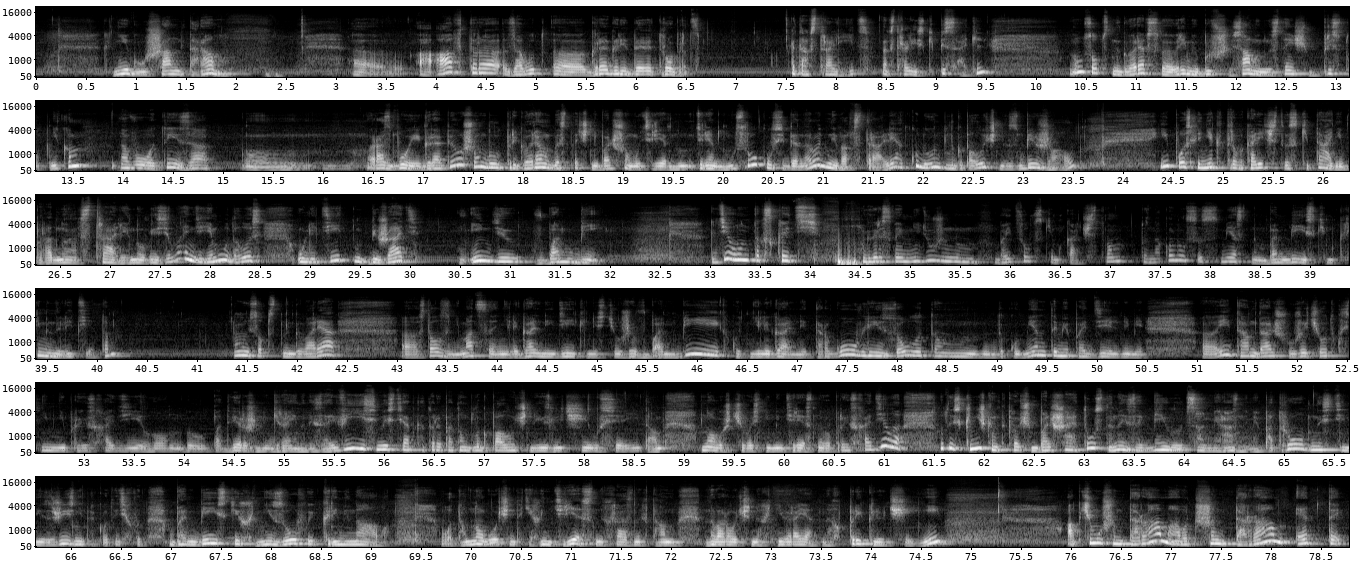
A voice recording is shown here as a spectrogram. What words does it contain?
книгу «Шантарам». А автора зовут э, Грегори Дэвид Робертс. Это австралиец, австралийский писатель, ну, собственно говоря, в свое время бывший самым настоящим преступником. Вот, и за разбой и грабеж он был приговорен к достаточно большому тюремному, тюремному сроку у себя на родине в Австралии, откуда он благополучно сбежал. И после некоторого количества скитаний по родной Австралии и Новой Зеландии ему удалось улететь, бежать в Индию, в Бомбей где он, так сказать, благодаря своим недюжинным бойцовским качествам познакомился с местным бомбейским криминалитетом. Ну и, собственно говоря, стал заниматься нелегальной деятельностью уже в Бомбее, какой-то нелегальной торговлей золотом, документами поддельными. Э, и там дальше уже четко с ним не происходило. Он был подвержен героиновой зависимости, от которой потом благополучно излечился. И там много чего с ним интересного происходило. Ну, то есть книжка такая очень большая, толстая, она изобилует самыми разными подробностями из жизни так вот этих вот бомбейских низов и криминала. Вот, там много очень таких интересных разных там навороченных невероятных приключений. А почему Шантарам? А вот Шантарам – это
